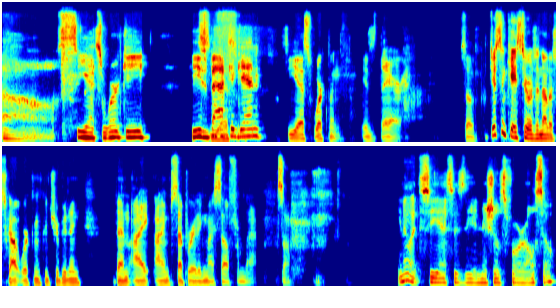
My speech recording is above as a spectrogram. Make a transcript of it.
Oh, CS Worky. He's back again. C.S. Workman is there. So just in case there was another Scott Workman contributing, then I I'm separating myself from that. So You know what CS is the initials for also?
